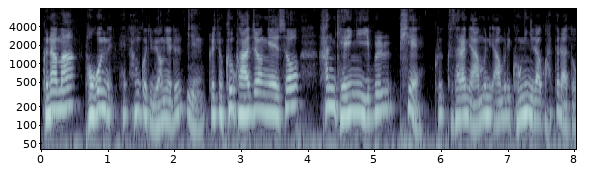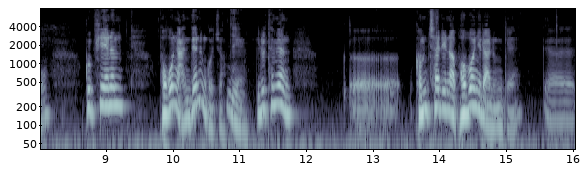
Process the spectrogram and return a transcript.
그나마 복원한 거지 명예를. 예. 그렇지만 그 과정에서 한 개인이 입을 피해 그, 그 사람이 아무리 아무리 공인이라고 하더라도 그 피해는 복원이 안 되는 거죠. 예. 이를테면 어, 검찰이나 법원이라는 게 어,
